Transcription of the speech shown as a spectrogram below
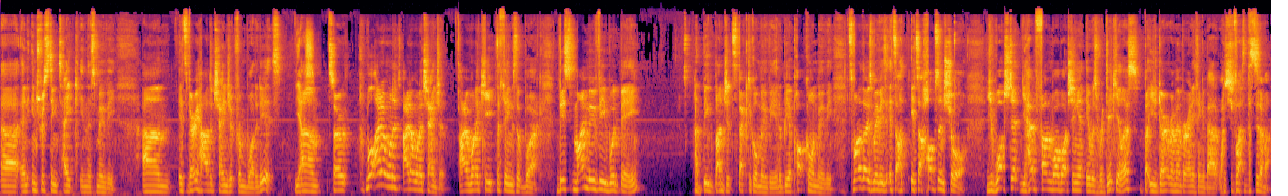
uh, an interesting take in this movie. Um, it's very hard to change it from what it is. Yes. Um, so, well, I don't want to. I don't want to change it. I want to keep the things that work. This, my movie would be a big budget spectacle movie. It'd be a popcorn movie. It's one of those movies. It's a it's a Hobbs and Shaw. You watched it, you had fun while watching it. It was ridiculous, but you don't remember anything about it once you've left the cinema.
